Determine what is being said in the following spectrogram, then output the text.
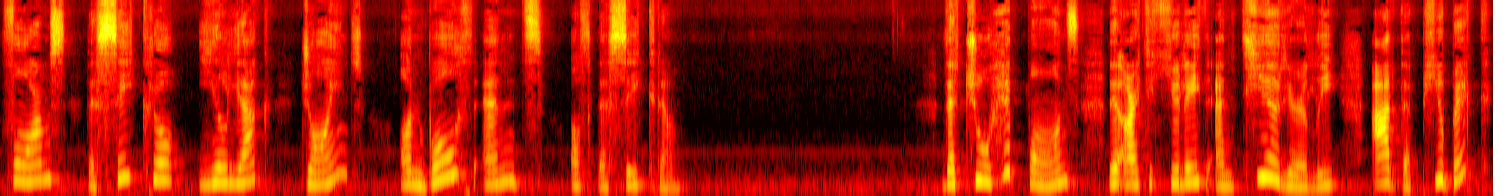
forms the sacroiliac joint on both ends of the sacrum. The two hip bones, they articulate anteriorly at the pubic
